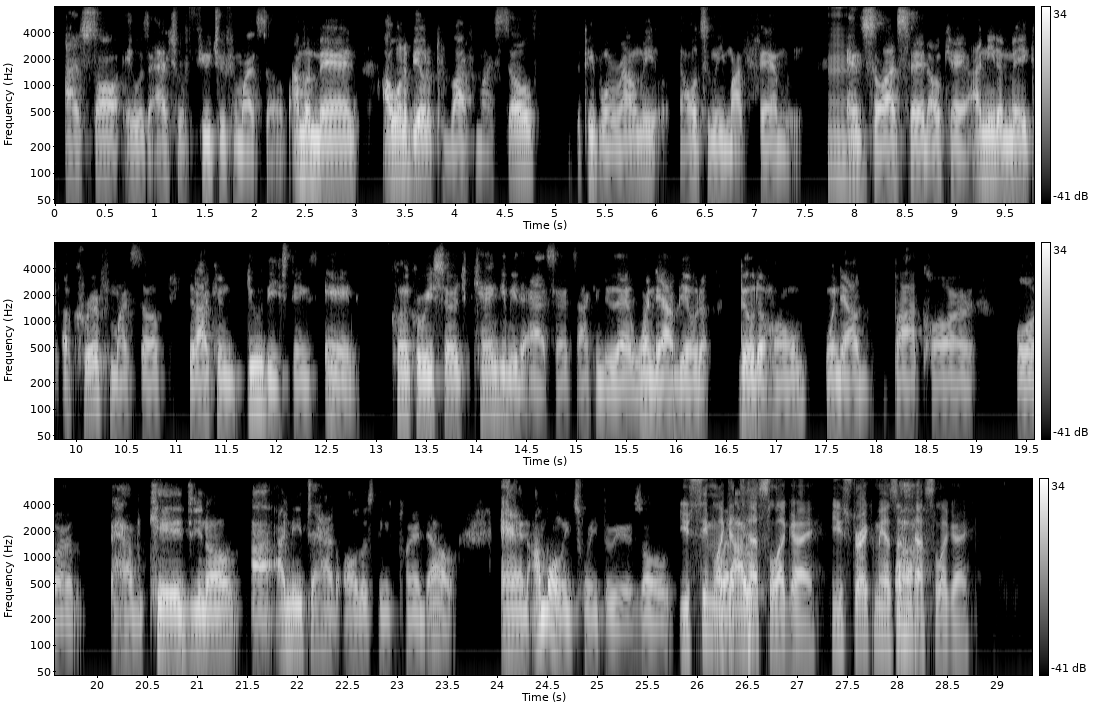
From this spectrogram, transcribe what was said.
I saw it was an actual future for myself. I'm a man. I want to be able to provide for myself, the people around me, and ultimately my family. Mm. And so I said, okay, I need to make a career for myself that I can do these things in. Clinical research can give me the assets. I can do that. One day I'll be able to build a home. One day I'll buy a car or have kids, you know. I, I need to have all those things planned out. And I'm only 23 years old. You seem like a I, Tesla guy. You strike me as a uh, Tesla guy.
